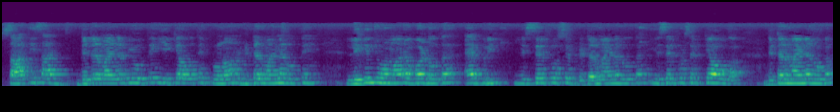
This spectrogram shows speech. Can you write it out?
साथ ही साथ डिटरमाइनर भी होते हैं, ये क्या होते हैं? प्रोनाउन और डिटरमाइनर होते हैं। लेकिन जो हमारा वर्ड होता है एवरी ये सिर्फ़ और सिर्फ़ डिटरमाइनर होता है। ये सिर्फ़ और सिर्फ़ क्या होगा? डिटरमाइनर होगा।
